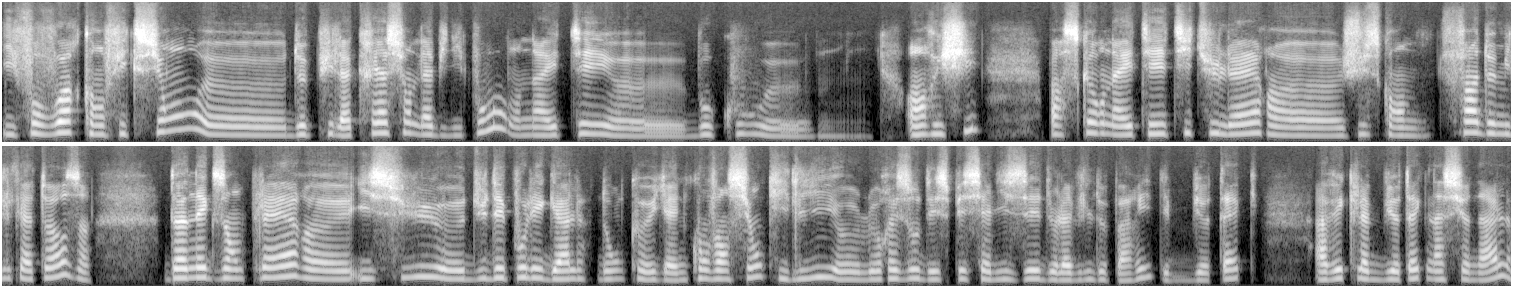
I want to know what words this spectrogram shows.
Il faut voir qu'en fiction, depuis la création de la Bilipo, on a été beaucoup enrichi parce qu'on a été titulaire jusqu'en fin 2014 d'un exemplaire issu du dépôt légal. Donc, il y a une convention qui lie le réseau des spécialisés de la ville de Paris, des bibliothèques, avec la Bibliothèque nationale.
